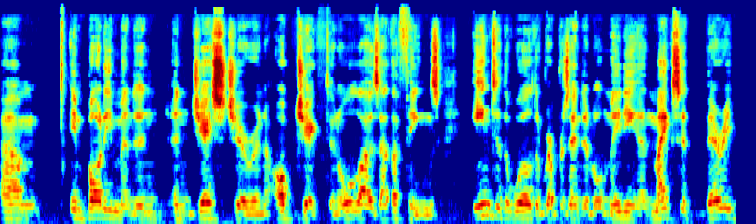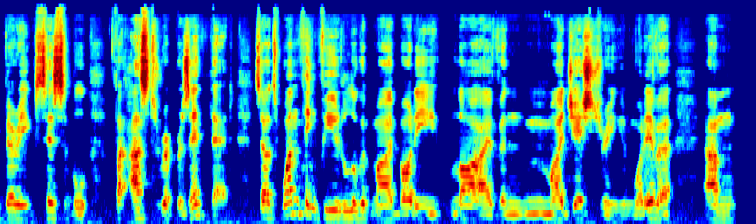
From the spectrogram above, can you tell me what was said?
um, embodiment and, and gesture and object and all those other things into the world of representable meaning and makes it very, very accessible for us to represent that. So it's one thing for you to look at my body live and my gesturing and whatever, um,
